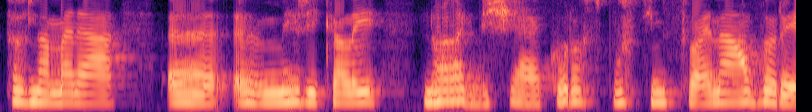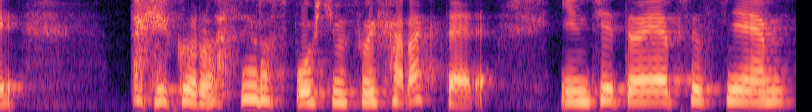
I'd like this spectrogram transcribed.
To znamená, eh, eh, mi říkali, no ale když já jako rozpustím svoje názory, tak jako vlastně rozpouštím svůj charakter. Jenže to je přesně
